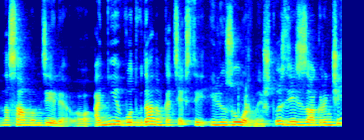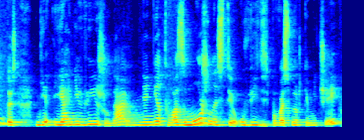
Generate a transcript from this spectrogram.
на самом деле, э, они вот в данном контексте иллюзорные. Что здесь за ограничения? То есть я не вижу, да, у меня нет возможности увидеть по восьмерке мечей,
